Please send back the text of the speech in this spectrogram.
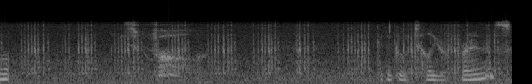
Oh, he's full. Gonna go tell your friends?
